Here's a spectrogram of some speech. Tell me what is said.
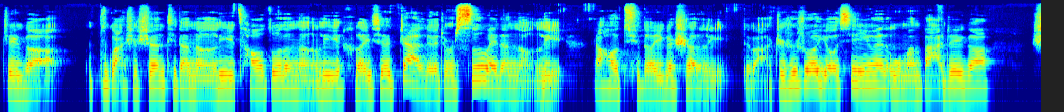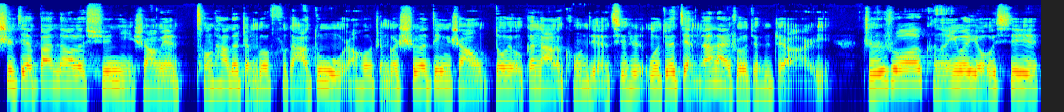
这个，不管是身体的能力、操作的能力和一些战略，就是思维的能力，然后取得一个胜利，对吧？只是说游戏，因为我们把这个世界搬到了虚拟上面，从它的整个复杂度，然后整个设定上都有更大的空间。其实我觉得简单来说就是这样而已。只是说，可能因为游戏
